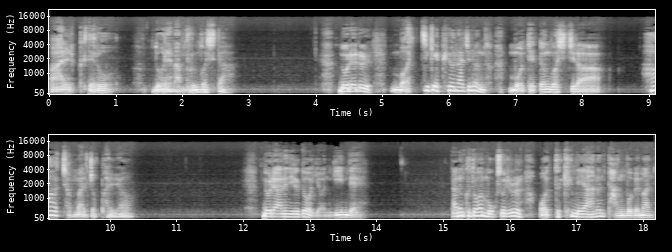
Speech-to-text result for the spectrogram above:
말 그대로 노래만 부른 것이다. 노래를 멋지게 표현하지는 못했던 것이지라. 아, 정말 쪽팔려. 노래하는 일도 연기인데 나는 그동안 목소리를 어떻게 내야 하는 방법에만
